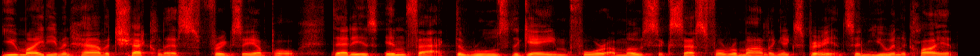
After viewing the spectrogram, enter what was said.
You might even have a checklist, for example, that is, in fact, the rules of the game for a most successful remodeling experience. And you and the client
